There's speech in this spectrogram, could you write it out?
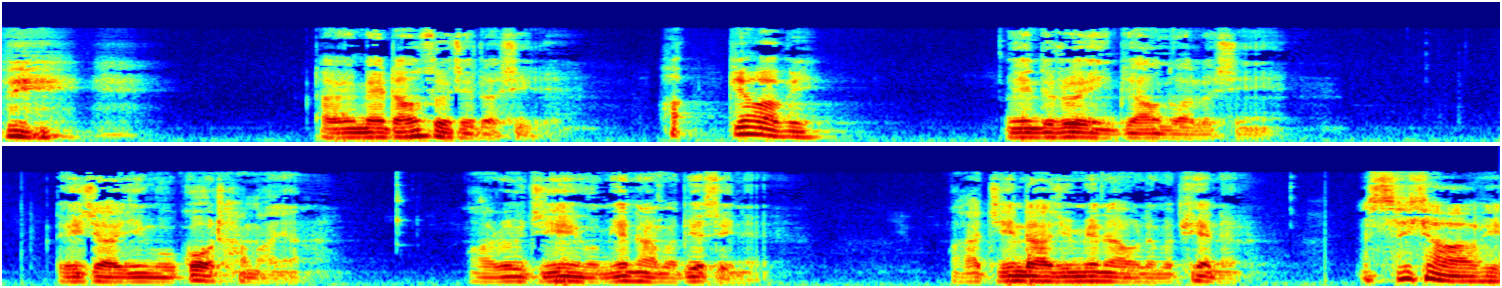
ဖေဒါပေမဲ့တောင်းဆိုချက်တော့ရှိတယ်ဟာပြောပါဖေမင်းတို့အိမ်ပြောင်းသွားလို့ရှိရင် ဒေချာရင်ကိုကော့ထားမှရမယ်ငါတို့ဂျင်းကိုမျက်နှာမပြည့်စင်နဲ့ငါဂျင်းတာယူမျက်နှာကိုလည်းမဖြစ်နဲ့စိတ်ချပါပြီ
